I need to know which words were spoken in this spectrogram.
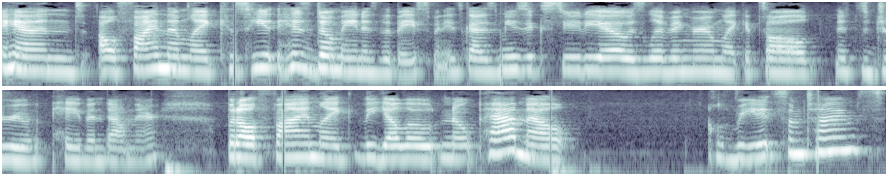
And I'll find them like because he his domain is the basement. He's got his music studio, his living room, like it's all it's Drew Haven down there. But I'll find like the yellow notepad and I'll I'll read it sometimes,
